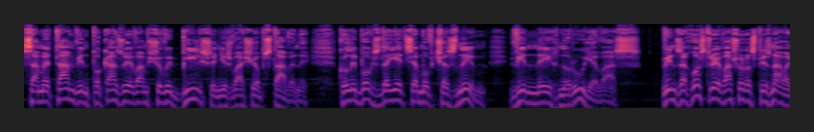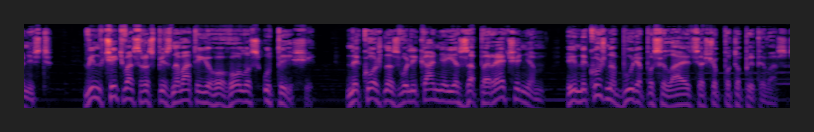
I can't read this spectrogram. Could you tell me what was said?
Саме там він показує вам, що ви більше, ніж ваші обставини. Коли Бог здається мовчазним, він не ігнорує вас. Він загострює вашу розпізнаваність. Він вчить вас розпізнавати його голос у тиші. Не кожне зволікання є запереченням, і не кожна буря посилається, щоб потопити вас.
